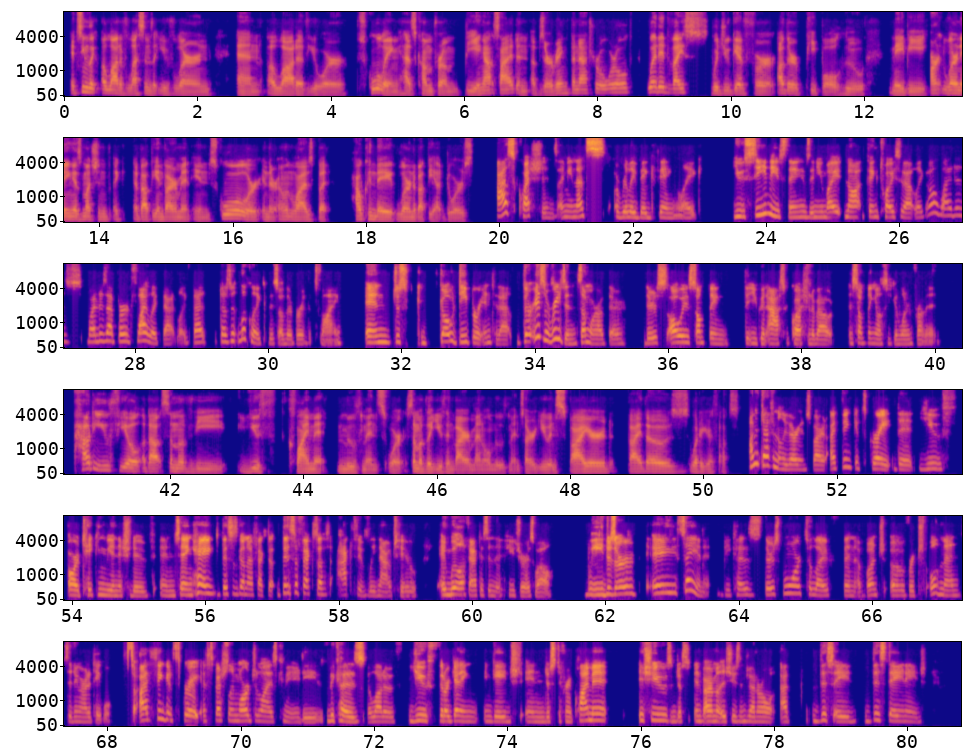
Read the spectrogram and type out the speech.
It seems like a lot of lessons that you've learned and a lot of your schooling has come from being outside and observing the natural world. What advice would you give for other people who maybe aren't learning as much in, like, about the environment in school or in their own lives, but how can they learn about the outdoors? Ask questions. I mean, that's a really big thing. Like, you see these things and you might not think twice about like oh why does why does that bird fly like that like that doesn't look like this other bird that's flying and just go deeper into that. There is a reason somewhere out there. There's always something that you can ask a question about and something else you can learn from it. How do you feel about some of the youth climate movements or some of the youth environmental movements? Are you inspired by those? What are your thoughts? I'm definitely very inspired. I think it's great that youth are taking the initiative and saying, "Hey, this is going to affect us. This affects us actively now too, and will affect us in the future as well." We deserve a say in it because there's more to life than a bunch of rich old men sitting around a table. So I think it's great, especially marginalized communities, because a lot of youth that are getting engaged in just different climate issues and just environmental issues in general at this age, this day and age,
